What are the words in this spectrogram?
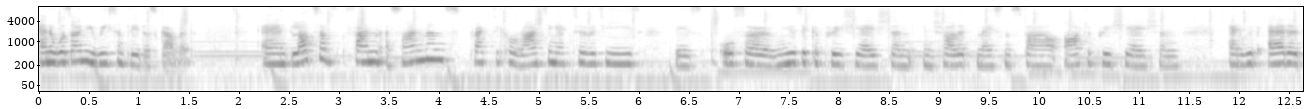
And it was only recently discovered. And lots of fun assignments, practical writing activities. There's also music appreciation in Charlotte Mason style, art appreciation, and we've added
